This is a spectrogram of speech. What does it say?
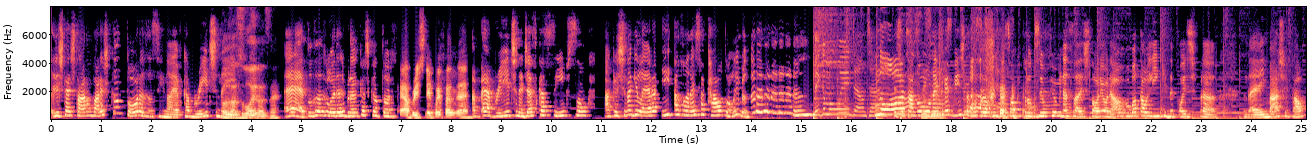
Eles testaram várias cantoras, assim, na época. A Britney... Todas as loiras, né? É, todas as loiras brancas cantoras. É, a Britney foi fazer. É, A, é, a Britney, Jessica Simpson, a Christina Aguilera e a Vanessa Carlton, lembra? Isso Nossa! tá no- na entrevista com, o pessoal que produziu o filme nessa história oral. Eu vou botar o link depois pra, é, embaixo e tal.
